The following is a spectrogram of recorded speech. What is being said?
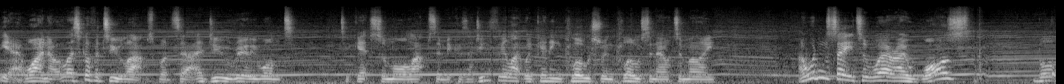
Yeah, why not? Let's go for two laps, but uh, I do really want to get some more laps in because I do feel like we're getting closer and closer now to my... I wouldn't say to where I was, but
